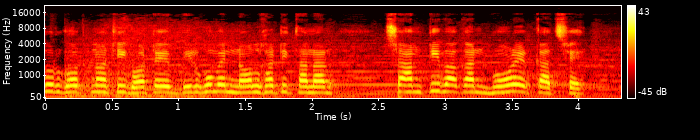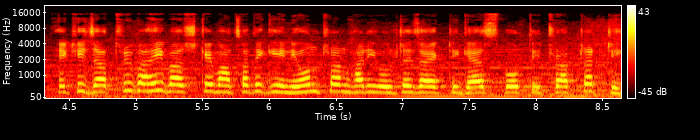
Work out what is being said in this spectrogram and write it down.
দুর্ঘটনাটি ঘটে বীরভূমের নলঘাটি থানার চামটি বাগান মোড়ের কাছে। একটি যাত্রীবাহী বাসকে বাঁচাতে গিয়ে নিয়ন্ত্রণ হারিয়ে উল্টে যায় একটি গ্যাস ভর্তি ট্রাক্টরটি।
